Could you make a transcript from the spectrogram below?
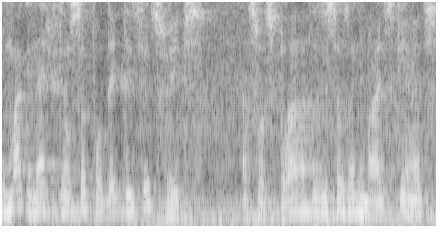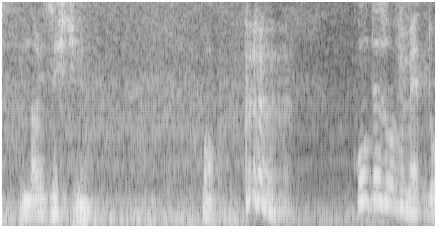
O magnético tem o seu poder e tem seus feitos as suas plantas e seus animais que antes não existiam. Bom, com o desenvolvimento do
